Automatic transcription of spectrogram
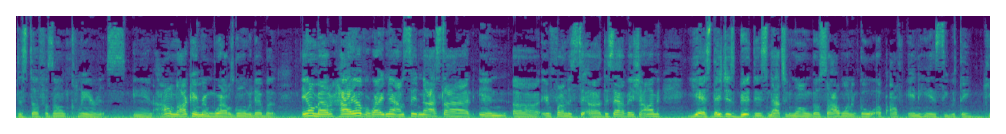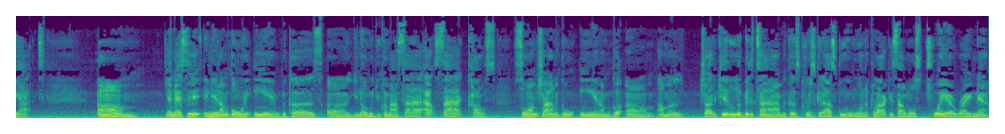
The stuff was on clearance. And I don't know, I can't remember where I was going with that, but it don't matter. However, right now I'm sitting outside in uh in front of uh, the Salvation Army. Yes, they just built this not too long ago, so I want to go up off in here and see what they got. Um and that's it. And then i'm going in because uh you know when you come outside outside costs. So i'm trying to go in. I'm go um i'm gonna try to kill a little bit of time because chris get out of school at one o'clock. It's almost 12 right now.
